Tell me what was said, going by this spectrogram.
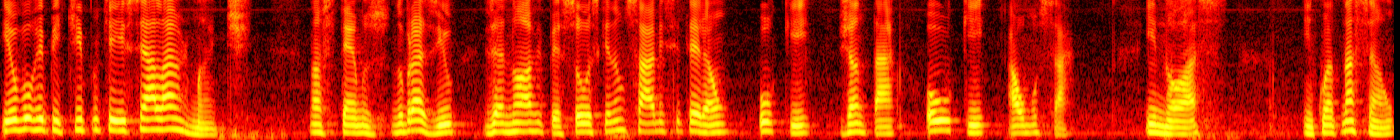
E eu vou repetir porque isso é alarmante. Nós temos no Brasil 19 pessoas que não sabem se terão o que jantar ou o que almoçar. E nós, enquanto nação,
